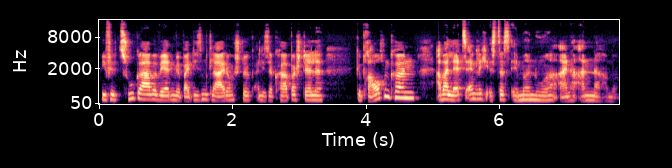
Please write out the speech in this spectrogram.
wie viel Zugabe werden wir bei diesem Kleidungsstück an dieser Körperstelle gebrauchen können, aber letztendlich ist das immer nur eine Annahme.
